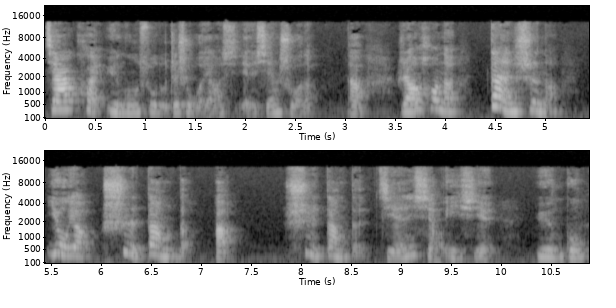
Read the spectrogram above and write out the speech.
加快运弓速度，这是我要先先说的啊。然后呢，但是呢，又要适当的啊，适当的减小一些运弓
